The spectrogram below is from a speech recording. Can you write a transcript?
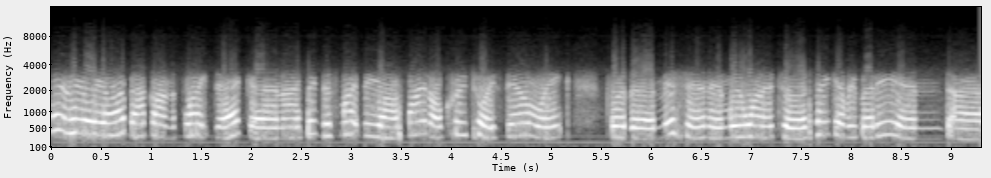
And here we are back on the flight deck, and I think this might be our final crew choice downlink for the mission. And we wanted to thank everybody and uh,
